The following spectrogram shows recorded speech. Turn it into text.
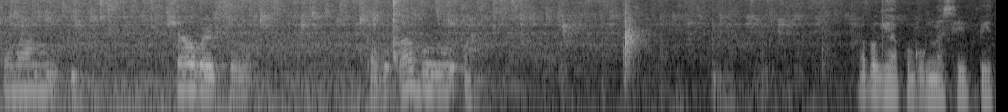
Kanang shower so kabo-kabo. Napaghihapon kong nasipit.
